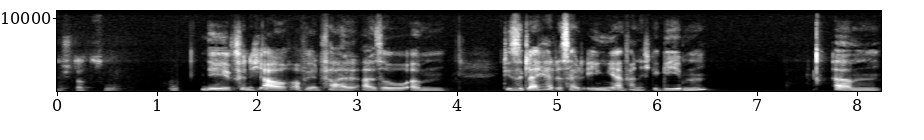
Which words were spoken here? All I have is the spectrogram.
nicht dazu. Nee, finde ich auch, auf jeden Fall. Also ähm, diese Gleichheit ist halt irgendwie einfach nicht gegeben. Ähm,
